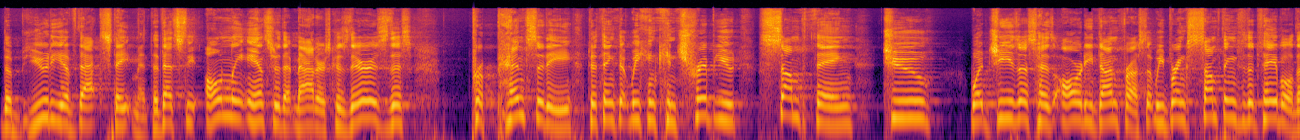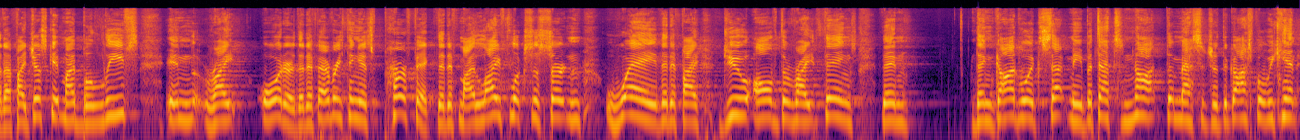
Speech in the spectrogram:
the beauty of that statement, that that's the only answer that matters, because there is this propensity to think that we can contribute something to what Jesus has already done for us, that we bring something to the table, that if I just get my beliefs in the right order, that if everything is perfect, that if my life looks a certain way, that if I do all the right things, then, then God will accept me. But that's not the message of the gospel. We can't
